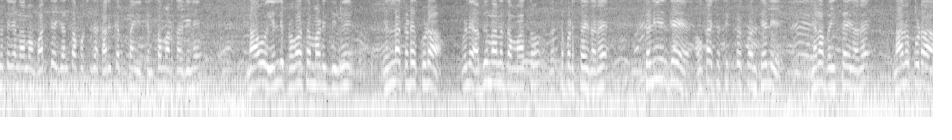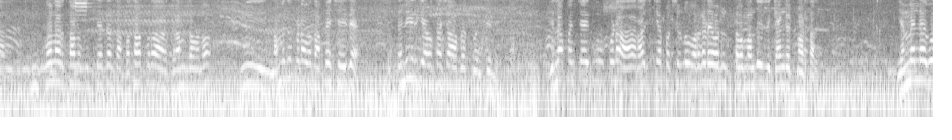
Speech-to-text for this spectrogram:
ಜೊತೆಗೆ ನಾನು ಭಾರತೀಯ ಜನತಾ ಪಕ್ಷದ ಕಾರ್ಯಕರ್ತನಾಗಿ ಕೆಲಸ ಮಾಡ್ತಾ ಇದ್ದೀನಿ. ನಾವು ಎಲ್ಲಿ ಪ್ರವಾಸ ಮಾಡಿದ್ದೀವಿ, ಎಲ್ಲ ಕಡೆ ಕೂಡ ಒಳ್ಳೆಯ ಅಭಿಮಾನದ ಮಾತು ವ್ಯಕ್ತಪಡಿಸ್ತಾ ಇದ್ದಾರೆ. ಸ್ಥಳೀಯರಿಗೆ ಅವಕಾಶ ಸಿಗಬೇಕು ಅಂಥೇಳಿ ಜನ ಬಯಸ್ತಾ ಇದ್ದಾರೆ. ನಾನು ಕೂಡ ಈ ಕೋಲಾರ ತಾಲೂಕಿಗೆ ಸೇರಿದಂಥ ಬಸಾಪುರ ಗ್ರಾಮದವನು. ಈ ನಮ್ಮದು ಕೂಡ ಒಂದು ಅಪೇಕ್ಷೆ ಇದೆ. ಸ್ಥಳೀಯರಿಗೆ ಅವಕಾಶ ಆಗಬೇಕು ಅಂತೇಳಿ. ಜಿಲ್ಲಾ ಪಂಚಾಯತ್ಗೂ ಕೂಡ ರಾಜಕೀಯ ಪಕ್ಷಗಳು ಹೊರಗಡೆಯವ್ರನ್ನ ತಗೊಂಬಂದು ಇಲ್ಲಿ ಕ್ಯಾಂಡಿಡೇಟ್ ಮಾಡ್ತಾರೆ. ಎಂ ಎಲ್ ಎಗೂ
